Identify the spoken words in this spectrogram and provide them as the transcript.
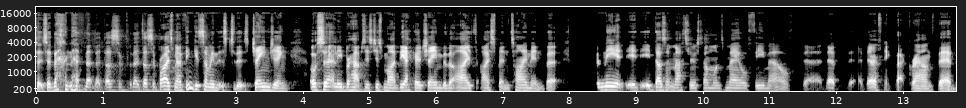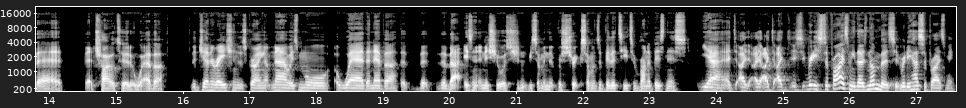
So, so that, that, that, does that does surprise me. I think it's something that's that's changing, or certainly perhaps it's just my the echo chamber that I I spend time in. But for me, it, it, it doesn't matter if someone's male, female, their their, their ethnic background, their their their childhood, or whatever. The generation that's growing up now is more aware than ever that that, that, that isn't an issue or shouldn't be something that restricts someone's ability to run a business. Yeah, I, I, I, I, it's really surprised me those numbers. It really has surprised me.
